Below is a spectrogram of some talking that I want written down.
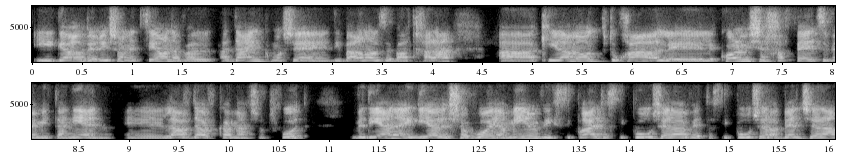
היא גרה בראשון לציון, אבל עדיין, כמו שדיברנו על זה בהתחלה, הקהילה מאוד פתוחה לכל מי שחפץ ומתעניין, אה, לאו דווקא מהשותפות. ודיאנה הגיעה לשבוע ימים והיא סיפרה את הסיפור שלה ואת הסיפור של הבן שלה,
